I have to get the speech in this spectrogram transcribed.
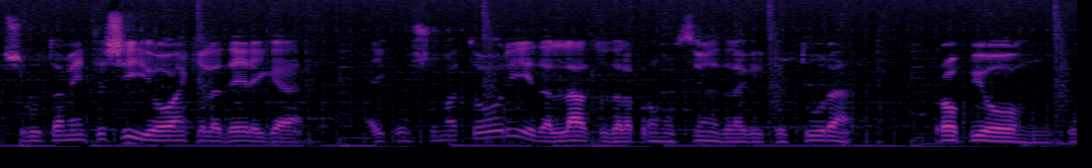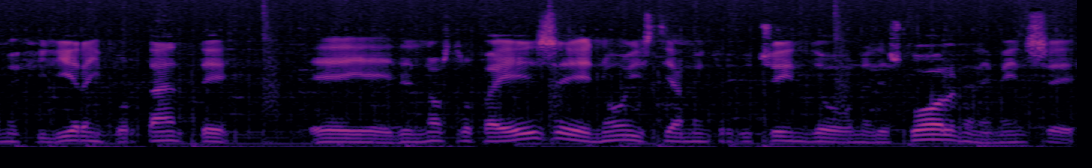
Assolutamente sì, io ho anche la delega ai consumatori e dall'alto dalla promozione dell'agricoltura proprio come filiera importante eh, del nostro paese. Noi stiamo introducendo nelle scuole, nelle mense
